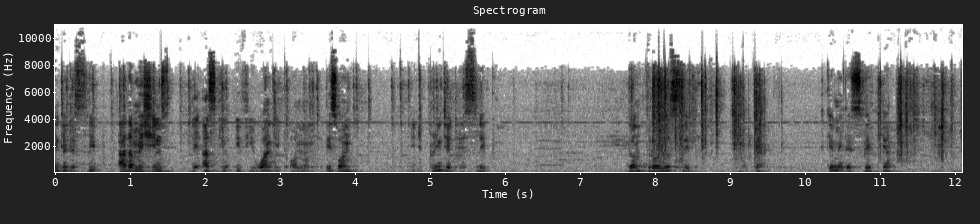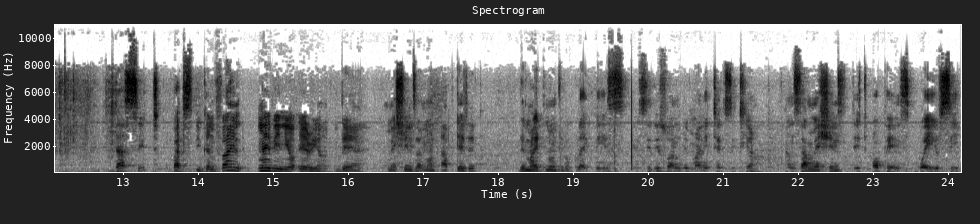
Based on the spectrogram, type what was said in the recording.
printed a slip. Other machines they ask you if you want it or not. This one it printed a slip. Don't throw your slip. Okay. Give me the slip here. That's it. But you can find maybe in your area the machines are not updated. They might not look like this. You see this one the money takes it here. And some machines it opens where you see.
